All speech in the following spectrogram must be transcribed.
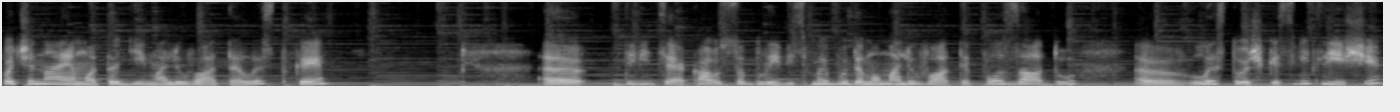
Починаємо тоді малювати листки. Е, Дивіться, яка особливість. Ми будемо малювати позаду е, листочки світліші,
